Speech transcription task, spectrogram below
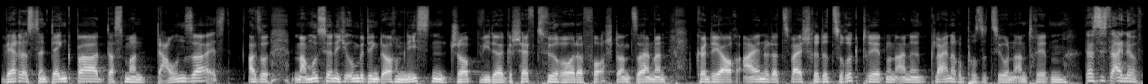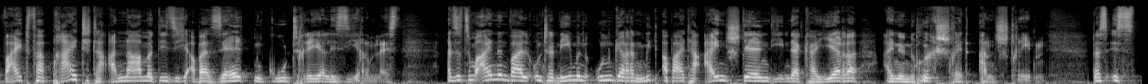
Wäre es denn denkbar, dass man downsized? Also man muss ja nicht unbedingt auch im nächsten Job wieder Geschäftsführer oder Vorstand sein. Man könnte ja auch ein oder zwei Schritte zurücktreten und eine kleinere Position antreten. Das ist eine weit verbreitete Annahme, die sich aber selten gut realisieren lässt. Also zum einen, weil Unternehmen ungern Mitarbeiter einstellen, die in der Karriere einen Rückschritt anstreben. Das ist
